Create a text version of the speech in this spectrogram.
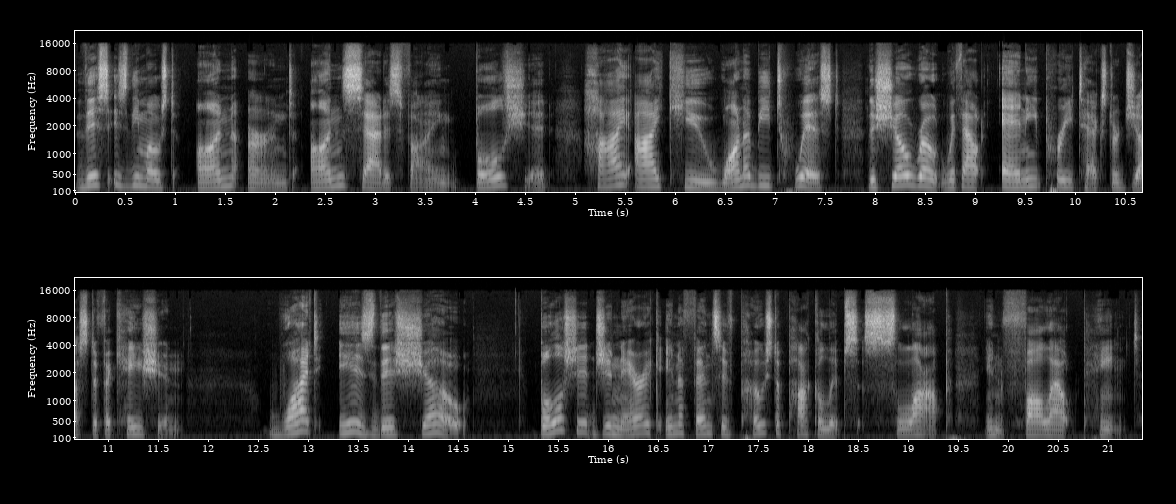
This is the most unearned, unsatisfying, bullshit, high IQ wannabe twist the show wrote without any pretext or justification. What is this show? Bullshit, generic, inoffensive post apocalypse slop in Fallout paint.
